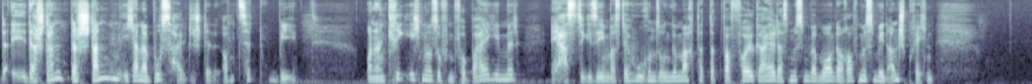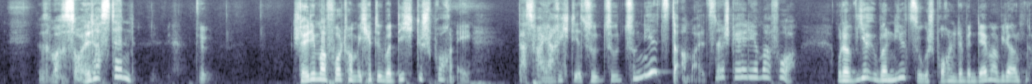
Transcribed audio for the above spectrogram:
Da, da, stand, da stand ich an der Bushaltestelle auf dem ZUB. Und dann krieg ich nur so vom Vorbeigehen mit, ey, hast du gesehen, was der Hurensohn gemacht hat? Das war voll geil, das müssen wir morgen, darauf müssen wir ihn ansprechen. Was soll das denn? Stell dir mal vor, Tom, ich hätte über dich gesprochen, ey. Das war ja richtig zu, zu, zu Nils damals, ne? Stell dir mal vor. Oder wir über Nils so gesprochen hätten, wenn der mal wieder irgendeine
